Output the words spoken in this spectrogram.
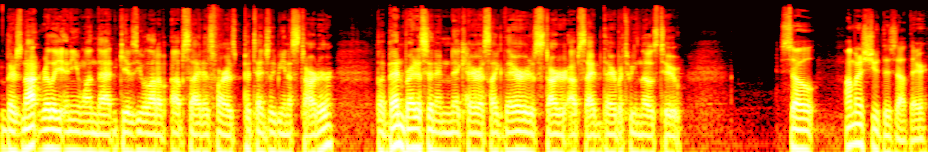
there's not really anyone that gives you a lot of upside as far as potentially being a starter. But Ben Bredeson and Nick Harris, like there's starter upside there between those two. So I'm going to shoot this out there.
